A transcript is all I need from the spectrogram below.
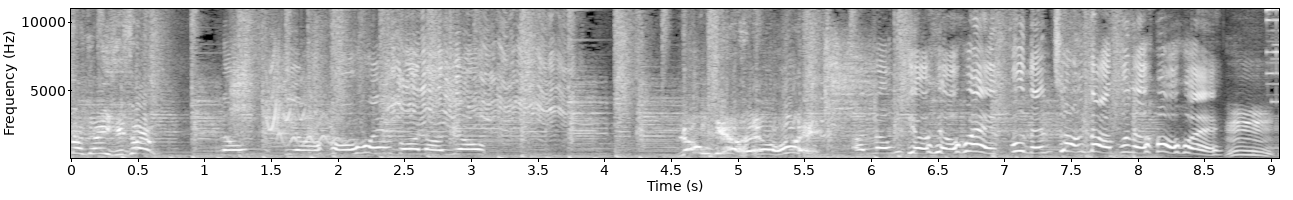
大家一起唱。弄掉后悔无路用，弄掉后悔。啊，弄掉后悔，不能撞到，不能后悔。嗯。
